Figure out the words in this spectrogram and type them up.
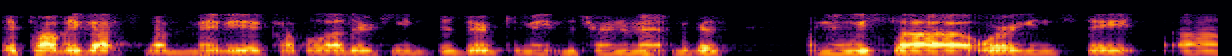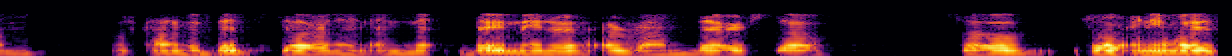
they probably got snubbed. Maybe a couple other teams deserve to make the tournament because I mean we saw Oregon State um was kind of a bid stealer and and they made a, a run there. So so so anyways,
